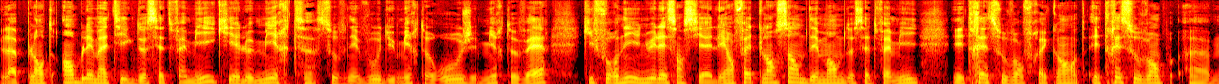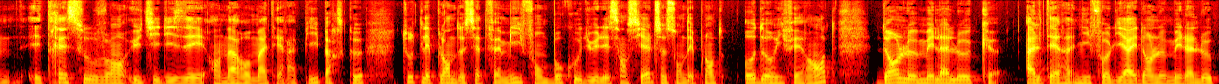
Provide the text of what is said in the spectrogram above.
la plante emblématique de cette famille qui est le myrte. Souvenez-vous du myrte rouge et myrte vert qui fournit une huile essentielle. Et en fait, l'ensemble des membres de cette famille est très souvent fréquente et très souvent, euh, est très souvent utilisée en aromathérapie parce que toutes les plantes de cette famille font beaucoup d'huile essentielle. Ce sont des plantes odoriférantes. Dans le mélaleuque alternifolia et dans le mélaleuque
